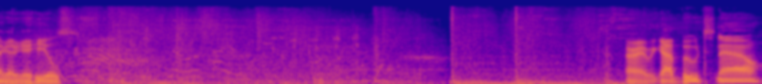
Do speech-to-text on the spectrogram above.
I gotta get heals. All right, we got boots now.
